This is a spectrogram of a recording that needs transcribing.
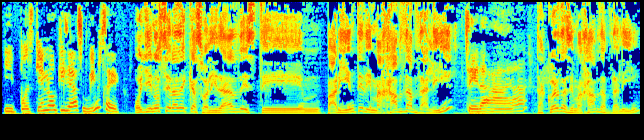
y pues quién no quisiera subirse. Oye, ¿no será de casualidad este pariente de Mahab Abdali? ¿Será? ¿Te acuerdas de Mahab Abdali?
